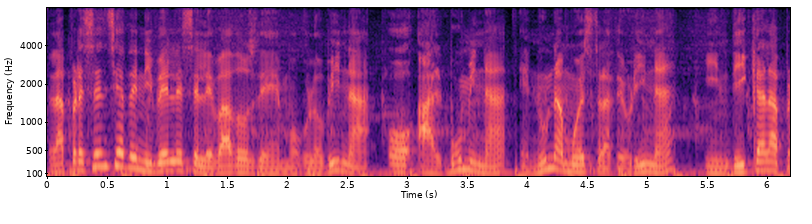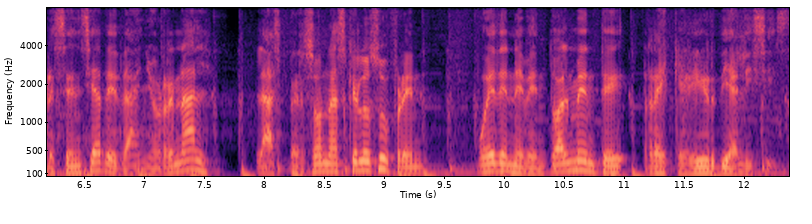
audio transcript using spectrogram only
La presencia de niveles elevados de hemoglobina o albúmina en una muestra de orina indica la presencia de daño renal. Las personas que lo sufren pueden eventualmente requerir diálisis,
